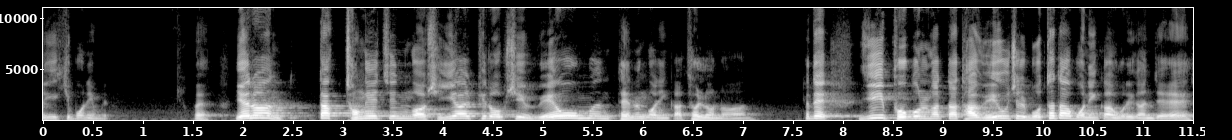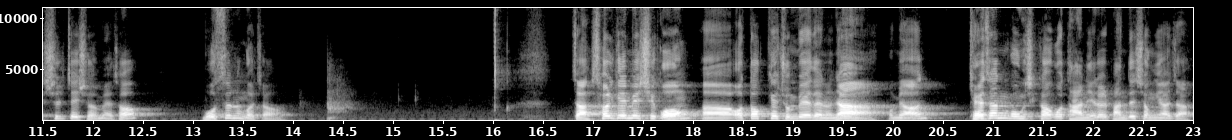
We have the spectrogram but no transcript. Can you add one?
이게 기본입니다. 왜? 얘는 딱 정해진 거 없이 이해할 필요 없이 외우면 되는 거니까 결론은. 근데 이 부분을 갖다 다 외우질 못하다 보니까 우리가 이제 실제 시험에서 못 쓰는 거죠. 자, 설계 및 시공 어, 어떻게 준비해야 되느냐 보면 계산 공식하고 단위를 반드시 정리하자.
